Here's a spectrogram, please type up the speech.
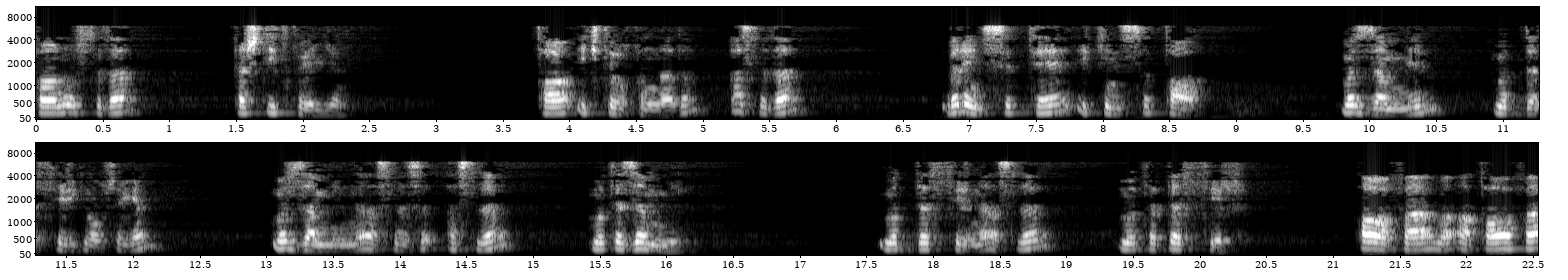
toni ustida tashdid qo'yilgan. To ikkita o'qilinadi aslida birinchisi te ikkinchisi to. Muzammil muddaffirga o'xshagan. Muzzammilni asli mutazammil. Muddaffirni asli mutadassir. Tofa va atofa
